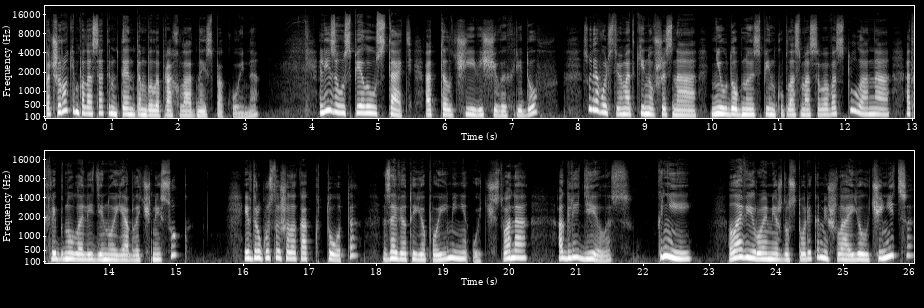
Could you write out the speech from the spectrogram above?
Под широким полосатым тентом было прохладно и спокойно. Лиза успела устать от толчи вещевых рядов. С удовольствием откинувшись на неудобную спинку пластмассового стула, она отхлебнула ледяной яблочный сок и вдруг услышала, как кто-то зовет ее по имени-отчеству. Она огляделась. К ней, лавируя между столиками, шла ее ученица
